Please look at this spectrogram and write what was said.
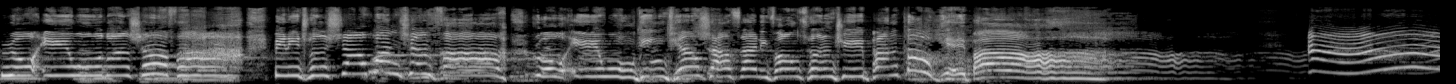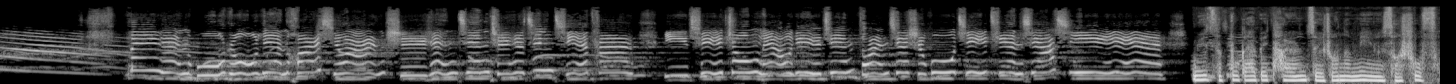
若我以无端设法，比你春夏万千发；若我以无定天下，在你方寸期盼到也罢。美人不如莲花轩，世人间至今且叹。一曲终了与君断，皆是无极天下险。女子不该被他人嘴中的命运所束缚。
